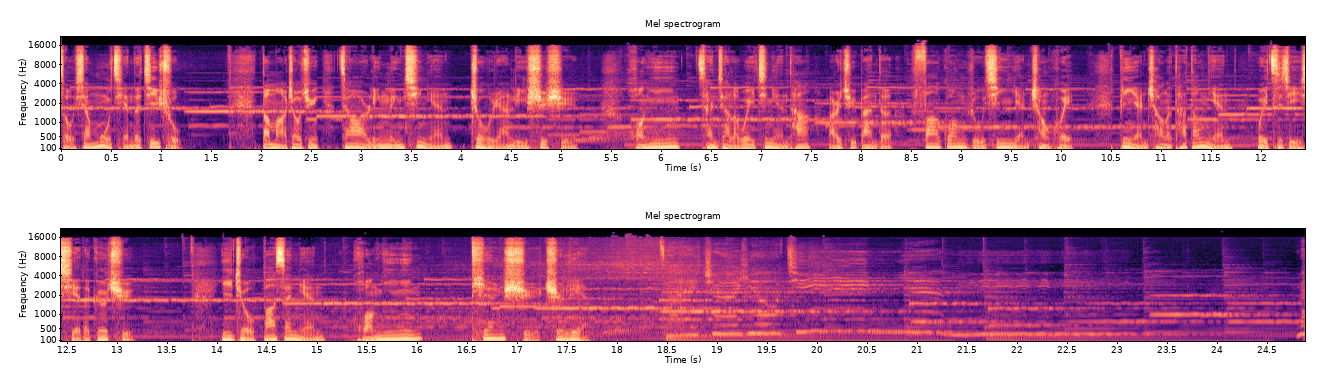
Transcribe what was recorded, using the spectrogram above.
走向幕前的基础。当马兆骏在2007年骤然离世时，黄莺莺参加了为纪念他而举办的“发光如星”演唱会，并演唱了他当年为自己写的歌曲。1983年，黄莺莺。天使之恋，在这幽静夜里，美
